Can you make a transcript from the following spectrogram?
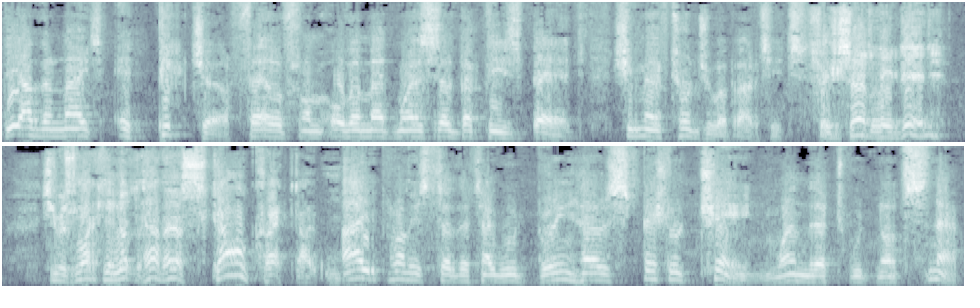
The other night, a picture fell from over Mademoiselle Buckley's bed. She may have told you about it. She certainly did. She was lucky not to have her skull cracked open. I promised her that I would bring her a special chain, one that would not snap.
